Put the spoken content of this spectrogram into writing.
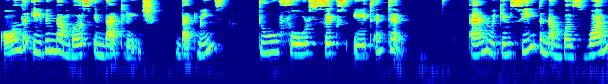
all the even numbers in that range. That means 2, 4, 6, 8 and 10. And we can see the numbers 1,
